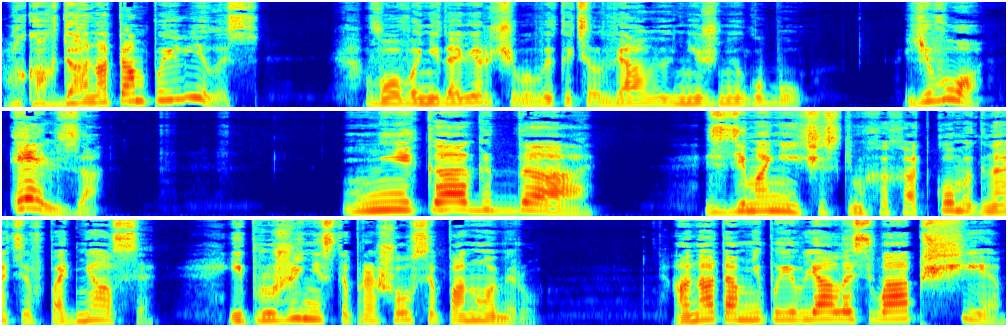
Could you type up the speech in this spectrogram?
«А когда она там появилась?» Вова недоверчиво выкатил вялую нижнюю губу. «Его! Эльза!» «Никогда!» С демоническим хохотком Игнатьев поднялся и пружинисто прошелся по номеру. Она там не появлялась вообще.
